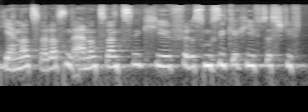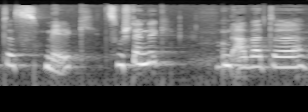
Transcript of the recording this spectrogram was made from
Jänner 2021 hier für das Musikarchiv des Stiftes Melk zuständig und arbeite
